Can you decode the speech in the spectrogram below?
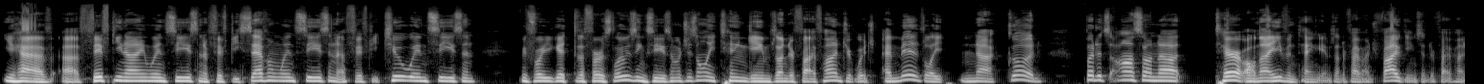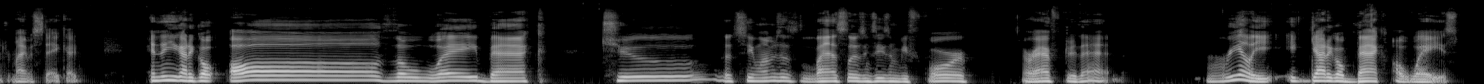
you have a 59 win season, a 57 win season, a 52 win season, before you get to the first losing season, which is only 10 games under 500, which admittedly not good, but it's also not terrible. Not even 10 games under 500, five games under 500. My mistake. I, and then you got to go all the way back to, let's see, when was this last losing season before or after that? Really, it got to go back a ways.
